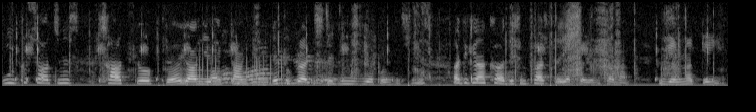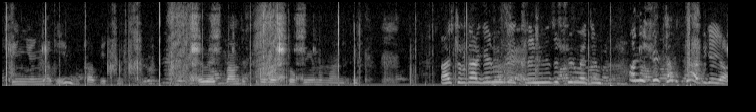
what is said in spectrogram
uyku saatiniz saat 4'te yani yemekten gününde çocuklar istediğinizi yapabilirsiniz. Hadi gel kardeşim pasta yapayım tamam. Yanına gelin. Senin yanına gelin mi tabletin? Evet ben de şuraları toplayayım hemen dedik. Ay çocuklar gelin buraya kreminizi sürmedim. Anne sür çabuk gel buraya.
